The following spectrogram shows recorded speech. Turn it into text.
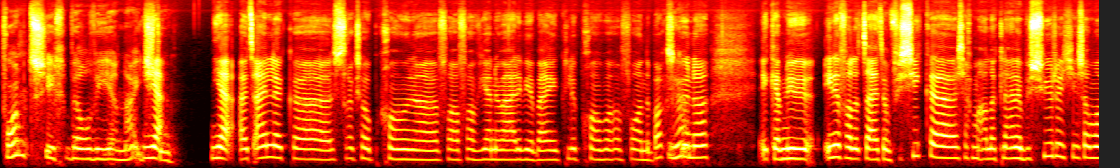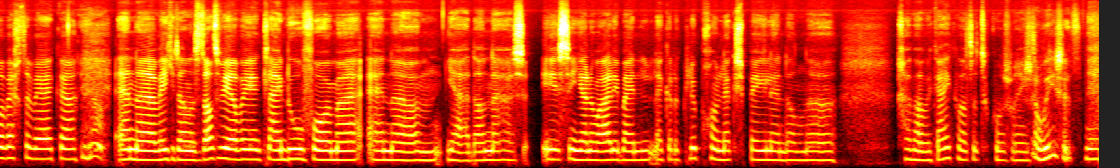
vormt zich wel weer naar iets toe. Ja, uiteindelijk uh, straks hoop ik gewoon uh, vanaf, vanaf januari weer bij een club gewoon voor aan de bak te ja. kunnen. Ik heb nu in ieder geval de tijd om fysiek, uh, zeg maar, alle kleine bestuurtjes allemaal weg te werken. Ja. En weet je, dan is dat weer weer een klein doel voor me. En um, ja, dan is in januari bij een lekkere club gewoon lekker spelen. En dan gaan we wel weer kijken wat de toekomst brengt. Zo is het. Ja.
